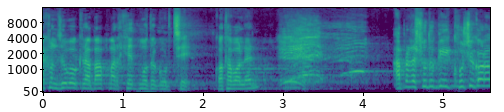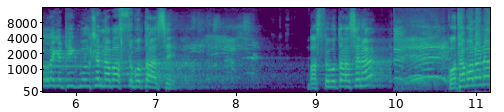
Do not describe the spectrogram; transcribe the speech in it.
এখন যুবকরা বাপ মার খেদমতো করছে। কথা বলেন? আপনারা শুধু কি খুশি করার লাগে ঠিক বলছেন না বাস্তবতা আছে? বাস্তবতা আছে না? কথা বলে না।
